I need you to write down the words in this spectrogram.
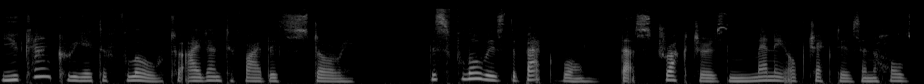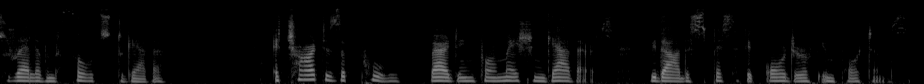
You can create a flow to identify this story. This flow is the backbone that structures many objectives and holds relevant thoughts together. A chart is a pool where the information gathers without a specific order of importance.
